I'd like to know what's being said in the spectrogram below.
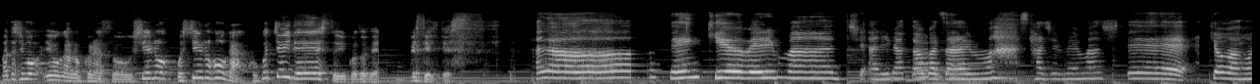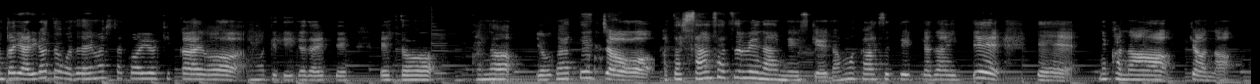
私もヨガのクラスを教える教える方が心地よいです。ということで、メッセージです。Hello! Thank you very much! ありがとうございます。はじめまして。今日は本当にありがとうございました。こういう機会を設けていただいて。えっと、このヨガ手帳を私3冊目なんですけれども、買わせていただいて、で、ね、この今日の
